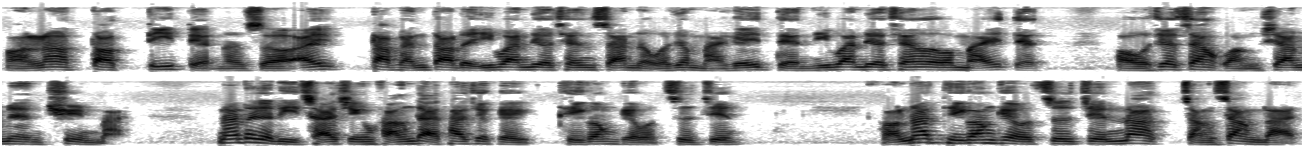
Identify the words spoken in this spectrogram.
啊，那到低点的时候，哎，大盘到了一万六千三了，我就买个一点，一万六千二我买一点，哦，我就这样往下面去买。那那个理财型房贷，它就可以提供给我资金。好，那提供给我资金，那涨上来，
